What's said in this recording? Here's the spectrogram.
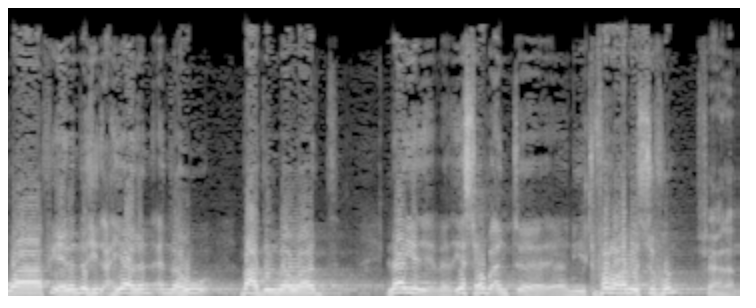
وفعلا نجد أحيانا أنه بعض المواد لا يصعب أن يعني تفرغ من السفن. فعلا.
